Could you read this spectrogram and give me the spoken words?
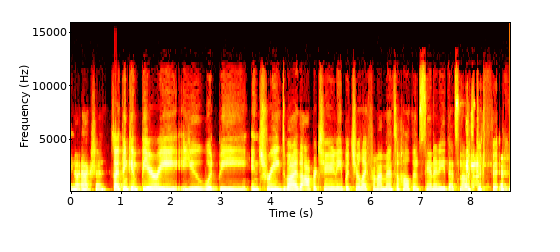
you know action. So i think in theory you would be intrigued by the opportunity but you're like for my mental health and sanity that's not a good fit.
